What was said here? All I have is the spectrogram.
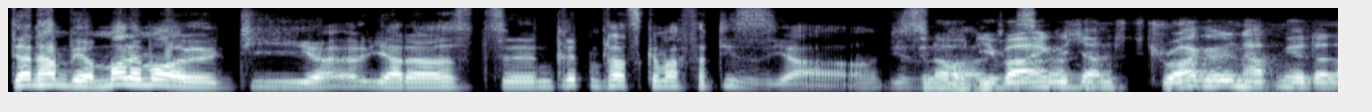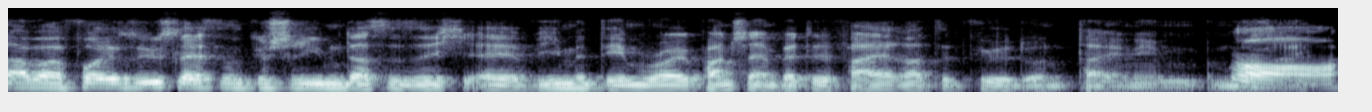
Dann haben wir Molle Moll, die äh, ja das, den dritten Platz gemacht hat dieses Jahr. Dieses Genau, Mal, die war eigentlich Jahr. am struggeln, hat mir dann aber voll süß letztens geschrieben, dass sie sich äh, wie mit dem Royal Punchline Battle verheiratet fühlt und teilnehmen muss. Oh,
